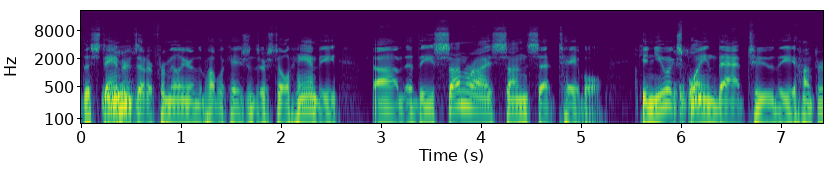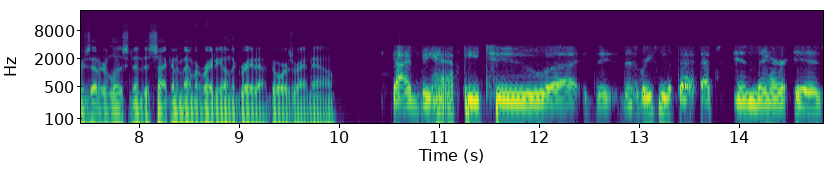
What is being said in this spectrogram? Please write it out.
the standards that are familiar in the publications are still handy. Um, the sunrise sunset table. Can you explain that to the hunters that are listening to Second Amendment Radio on the Great Outdoors right now? I'd be happy to. Uh, the the reason that that- that's in there is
